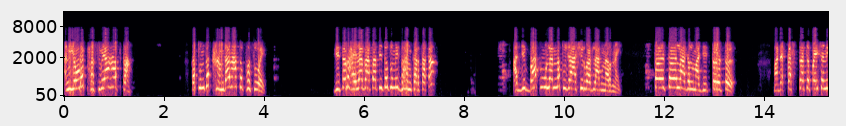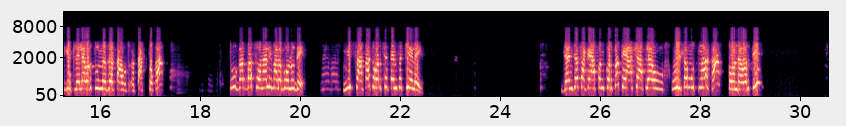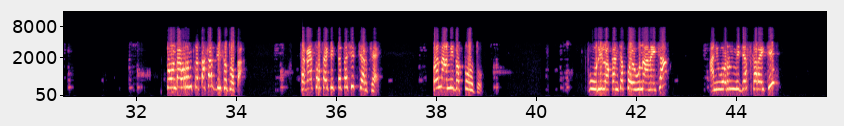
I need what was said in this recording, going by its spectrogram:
आणि एवढे फसवे आहात का? का तुमचं खानदान असं फसवय? जिथं राहायला जाता तिथं तुम्ही घाण करता का? अजिबात मुलांना तुझे आशीर्वाद लागणार नाही. तळतळ लागल माझी तळतळ. माझ्या कष्टाच्या पैशाने घेतलेल्यावर तू नजर टाकतो का? तू गप्पा सोनाली मला बोलू दे. मी सात आठ वर्ष त्यांचं केलंय. ज्यांच्यासाठी आपण करतो ते असे आपल्या उलट मुतणार का तोंडावरती? तोंडावरून तर तसाच दिसत होता. सगळ्या सोसायटीत तर तशीच चर्चा आहे. पण आम्ही गप्प होतो. पुरी लोकांच्या पळवून आणायच्या आणि वरून मिजास करायची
